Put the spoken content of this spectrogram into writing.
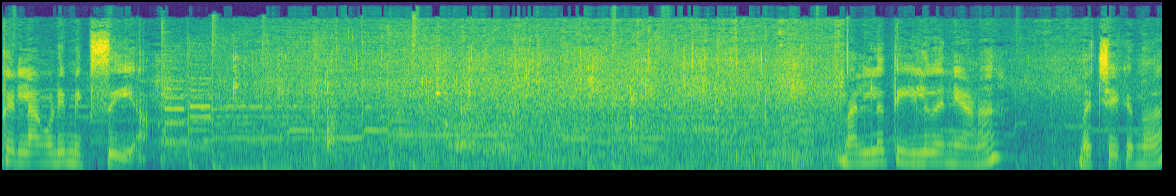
നമുക്കെല്ലാം കൂടി മിക്സ് ചെയ്യാം. നല്ല തീയിൽ തന്നെയാണ് വച്ചേക്കുന്നത്.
